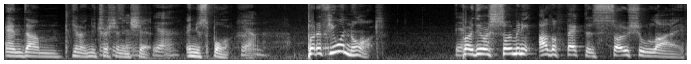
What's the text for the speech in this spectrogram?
and um, you know nutrition, and shit yeah. in your sport Yeah. but if you are not Yeah. Bro, there are so many other factors social life,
